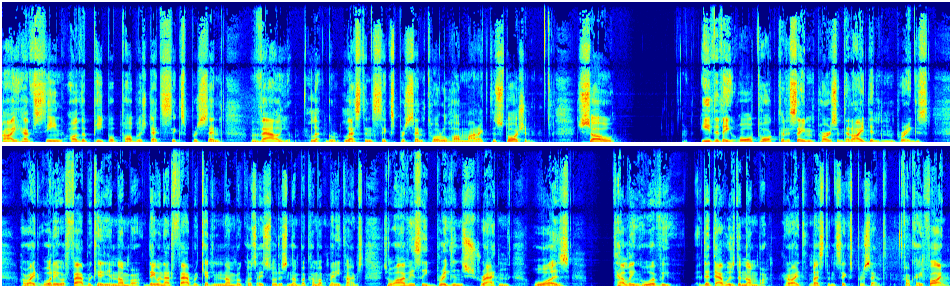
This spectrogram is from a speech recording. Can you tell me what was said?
I have seen other people publish that 6% value, less than 6% total harmonic distortion. So, either they all talk to the same person that I did in Briggs, all right, or they were fabricating a number. They were not fabricating a number because I saw this number come up many times. So obviously, Briggs and Stratton was telling whoever that that was the number. All right, less than six percent. Okay, fine.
